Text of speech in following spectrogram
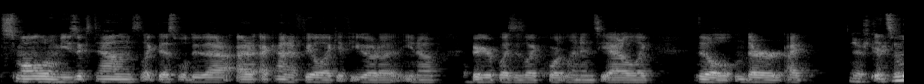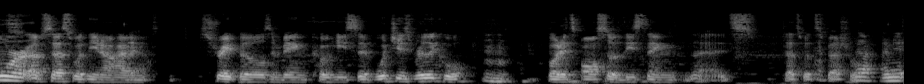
small little music towns like this will do that. I, I kind of feel like if you go to you know bigger places like Portland and Seattle, like they'll they're I They're it's bills. more obsessed with you know having Yeah. straight bills and being cohesive, which is really cool. Mhm. But it's also these things. It's that's what's special. Yeah, I mean,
